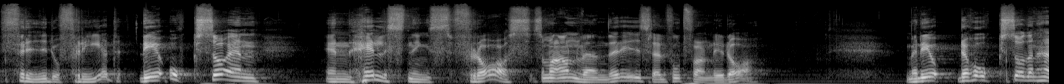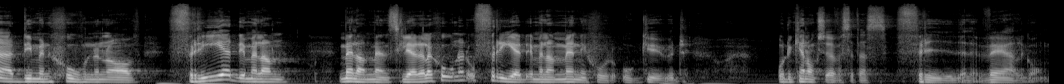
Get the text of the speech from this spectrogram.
frid och fred. Det är också en, en hälsningsfras som man använder i Israel fortfarande idag. Men det, det har också den här dimensionen av fred mellan mellanmänskliga relationer och fred mellan människor och Gud. Och det kan också översättas frid eller välgång.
